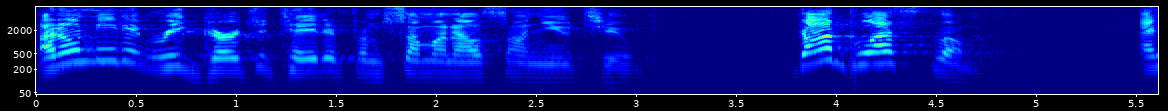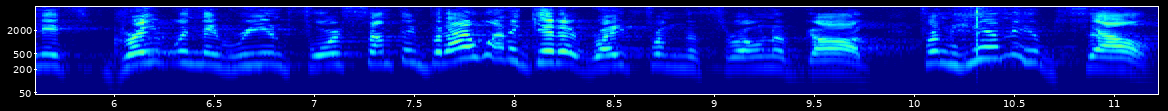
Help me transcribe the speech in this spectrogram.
I don't need it regurgitated from someone else on YouTube. God bless them. And it's great when they reinforce something, but I want to get it right from the throne of God, from Him Himself.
